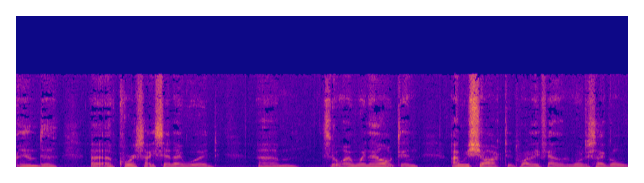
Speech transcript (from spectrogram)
And uh, uh, of course, I said I would. Um, so I went out and I was shocked at what I found. Motorcycle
